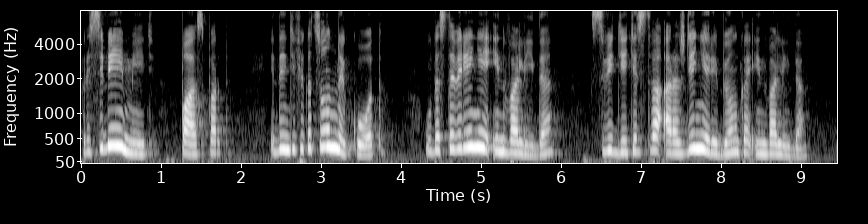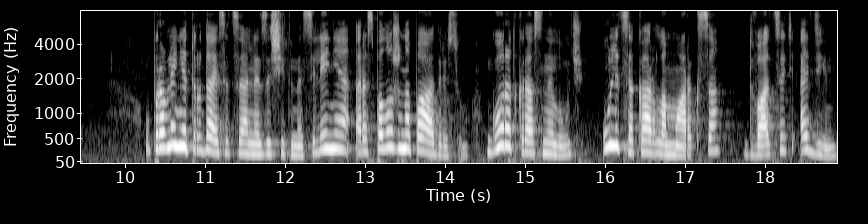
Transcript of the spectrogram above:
При себе иметь паспорт, идентификационный код, удостоверение инвалида, свидетельство о рождении ребенка-инвалида – Управление труда и социальной защиты населения расположено по адресу город Красный Луч, улица Карла Маркса, 21,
